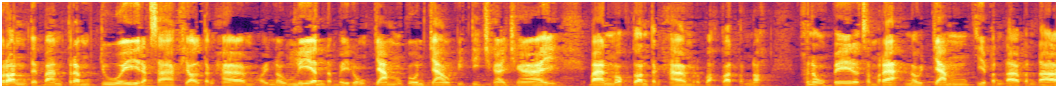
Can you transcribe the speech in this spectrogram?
គ្រាន់តែបានត្រឹមជួយរក្សាខ្យល់ដង្ហើមឲ្យនៅមានដើម្បីរងចាំកូនចៅពីទីឆ្ងាយឆ្ងាយបានមកតន់ដង្ហើមរបស់គាត់ប៉ុណ្ណោះក្នុងពេលសម្រាប់នៅចាំជាបណ្ដើបណ្ដើ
